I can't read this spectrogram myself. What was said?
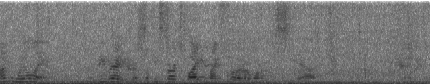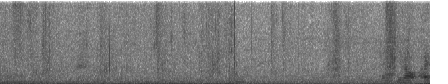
I'm willing. Be ready, Crystal. If he starts biting my foot, I want him to see that. You know, I,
